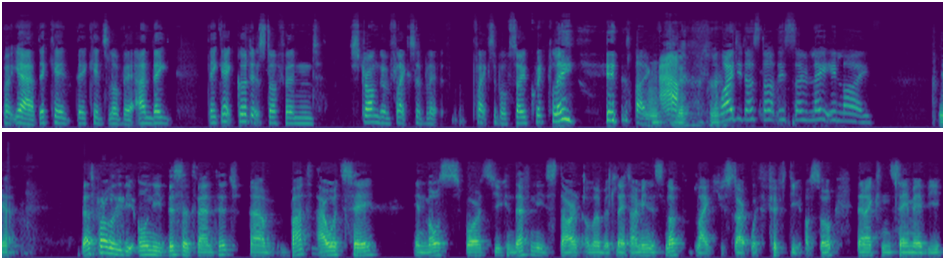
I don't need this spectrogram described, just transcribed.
but yeah, the kid the kids love it, and they they get good at stuff and strong and flexible flexible so quickly. it's like Mhm. ah, Yeah. why did I start this so late in life? Yeah, that's probably the only disadvantage. Um, but I would say in most sports, you can definitely start a little bit later. I mean, it's not like you start with 50 or so. Then I can say maybe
